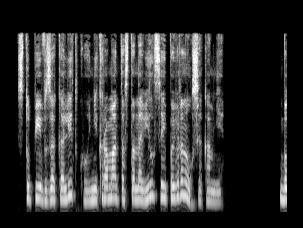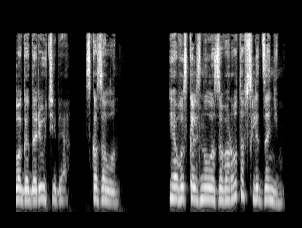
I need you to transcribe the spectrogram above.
Ступив за калитку, некромант остановился и повернулся ко мне. «Благодарю тебя», — сказал он. Я выскользнула за ворота вслед за ним.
